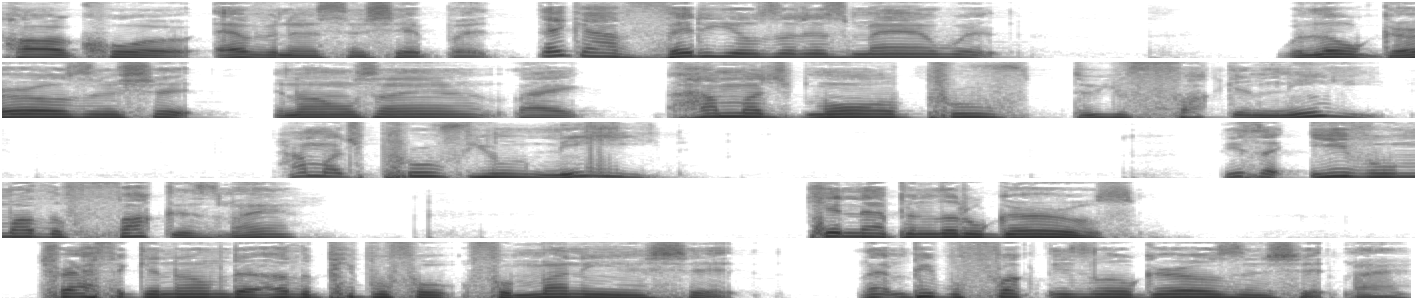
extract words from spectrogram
hardcore evidence and shit, but they got videos of this man with with little girls and shit. You know what I'm saying? Like, how much more proof do you fucking need? How much proof you need? These are evil motherfuckers, man. Kidnapping little girls, trafficking them to other people for, for money and shit. Letting people fuck these little girls and shit, man.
